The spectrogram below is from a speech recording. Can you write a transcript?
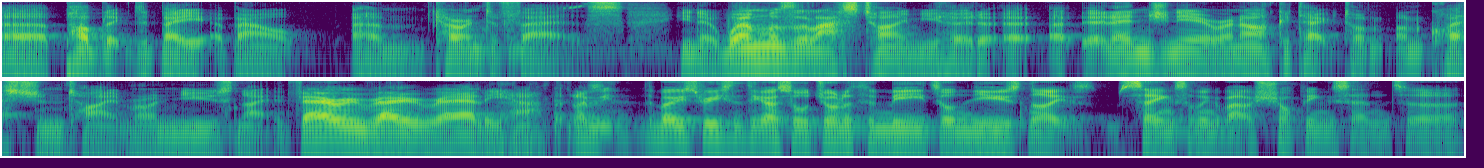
uh, public debate about um, current affairs. You know, when was the last time you heard a, a, an engineer or an architect on, on Question Time or on Newsnight? It very, very rarely happens. I mean, the most recent thing I saw Jonathan Meades on Newsnight saying something about a shopping centre,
